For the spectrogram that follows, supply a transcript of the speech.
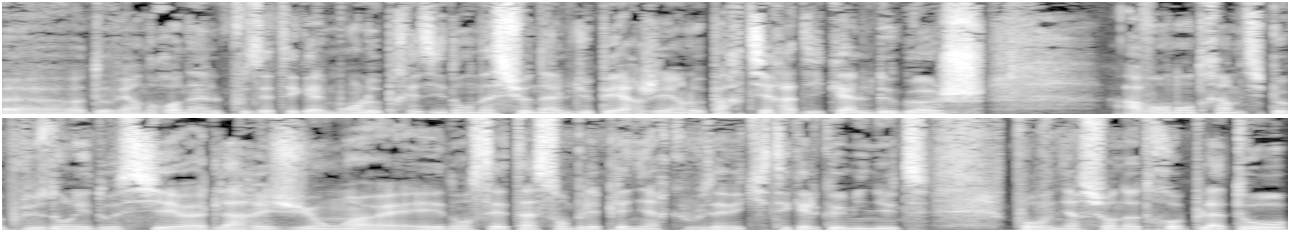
euh, d'Auvergne-Rhône-Alpes. Vous êtes également le président national du PRG, hein, le parti radical de gauche. Avant d'entrer un petit peu plus dans les dossiers euh, de la région euh, et dans cette assemblée plénière que vous avez quitté quelques minutes pour venir sur notre plateau,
